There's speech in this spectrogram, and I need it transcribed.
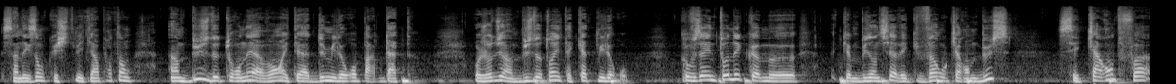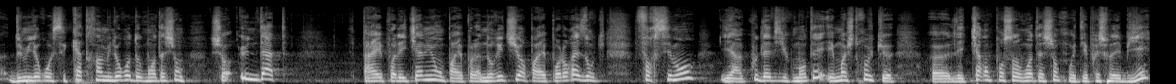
c'est un exemple que je cite mais qui est important, un bus de tournée avant était à 2000 euros par date. Aujourd'hui, un bus de tournée est à 4000 euros. Quand vous avez une tournée comme, comme Beyoncé avec 20 ou 40 bus, c'est 40 fois 2000 euros, c'est 80 000 euros d'augmentation sur une date. Pareil pour les camions, pareil pour la nourriture, pareil pour le reste. Donc forcément, il y a un coût de la vie qui a augmenté. Et moi, je trouve que euh, les 40% d'augmentation qui ont été pris sur les billets,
